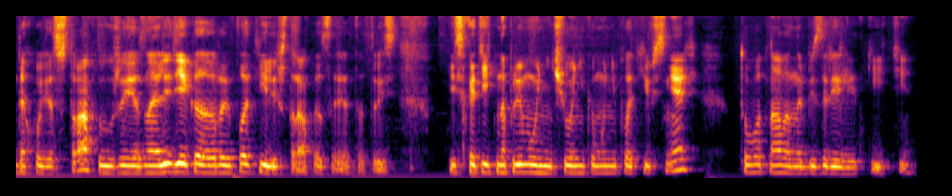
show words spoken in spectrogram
доходят штрафы, уже я знаю людей, которые платили штрафы за это. То есть, если хотите напрямую ничего никому не платив снять, то вот надо на безреалитки идти.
